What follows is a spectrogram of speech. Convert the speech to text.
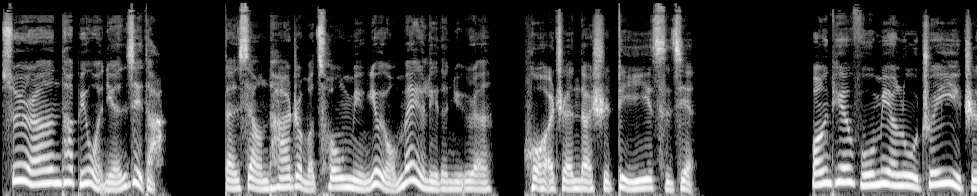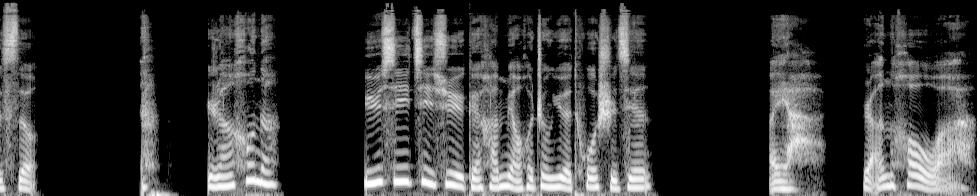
虽然他比我年纪大，但像他这么聪明又有魅力的女人，我真的是第一次见。黄天福面露追忆之色。然后呢？于西继续给韩淼和郑月拖时间。哎呀！然后啊，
